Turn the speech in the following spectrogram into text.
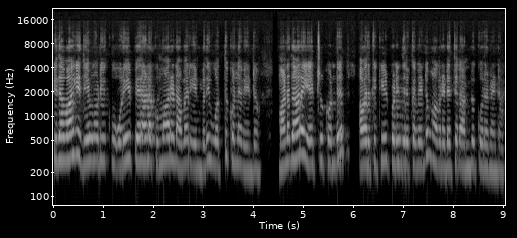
பிதாவாகிய தேவனுடைய ஒரே பேரான குமாரன் அவர் என்பதை ஒத்துக்கொள்ள வேண்டும். மனதார ஏற்றுக்கொண்டு அவருக்கு கீழ்ப்படிந்திருக்க வேண்டும். அவரிடத்தில் அன்பு கூற வேண்டும்.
